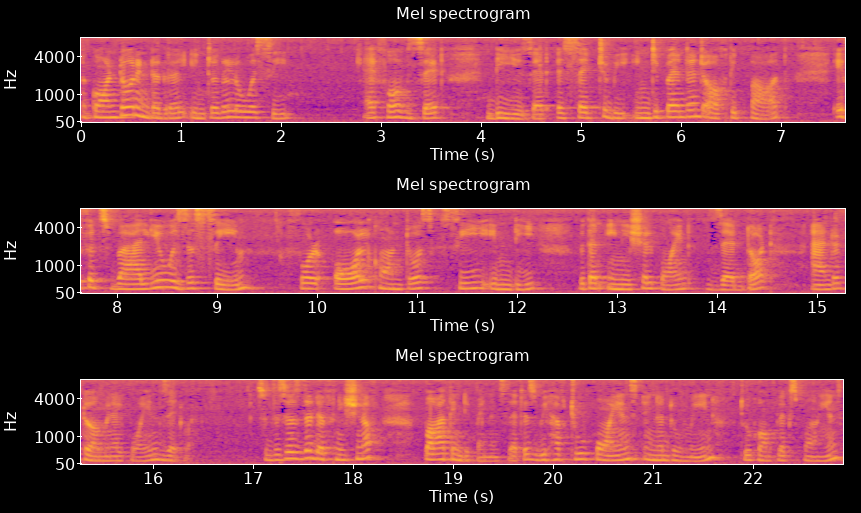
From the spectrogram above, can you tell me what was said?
A contour integral integral over C f of z dz is said to be independent of the path if its value is the same for all contours C in D with an initial point z dot and a terminal point z1. So this is the definition of path independence. That is, we have two points in a domain, two complex points,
